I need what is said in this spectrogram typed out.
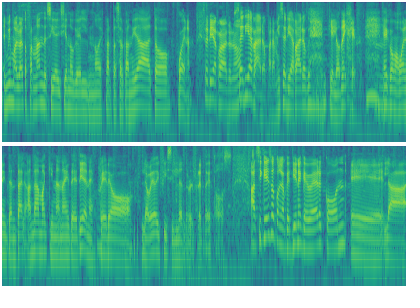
El mismo Alberto Fernández sigue diciendo que él no descarta ser candidato. Bueno, Sería raro, ¿no? Sería raro, para mí sería raro que, que lo dejen. Es como, bueno, intentalo, anda máquina, nadie te detiene. Pero lo veo difícil dentro del frente de todos. Así que eso con lo que tiene que ver con eh, la,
